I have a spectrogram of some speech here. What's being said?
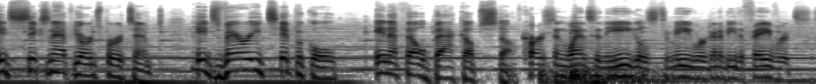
It's six and a half yards per attempt. It's very typical NFL backup stuff. Carson Wentz and the Eagles, to me, were going to be the favorites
